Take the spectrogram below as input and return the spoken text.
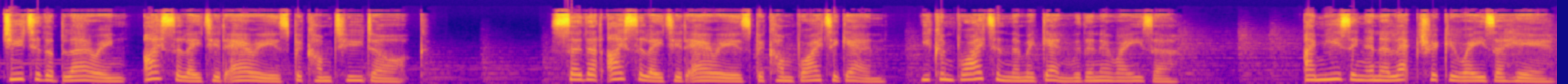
Due to the blurring, isolated areas become too dark. So that isolated areas become bright again, you can brighten them again with an eraser. I'm using an electric eraser here.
